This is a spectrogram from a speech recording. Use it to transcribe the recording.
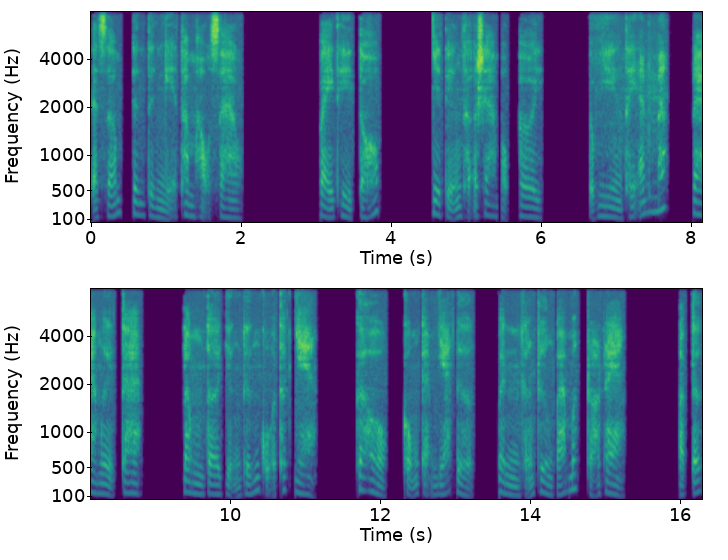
đã sớm tin tình nghĩa thâm hậu sao? Vậy thì tốt. Nhi tuyển thở ra một hơi. Đột nhiên thấy ánh mắt ra người ta, lòng tờ dựng đứng của thất nhàng. Cơ hồ cũng cảm giác được mình khẩn trương quá mức rõ ràng. Lập tức,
